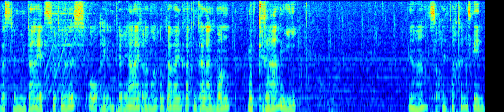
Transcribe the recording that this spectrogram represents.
was denn nun da jetzt so drin ist. Oh, ein Imperialdramon und da war gerade ein Galanmon mit Grani. Ja, so einfach kann das gehen.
